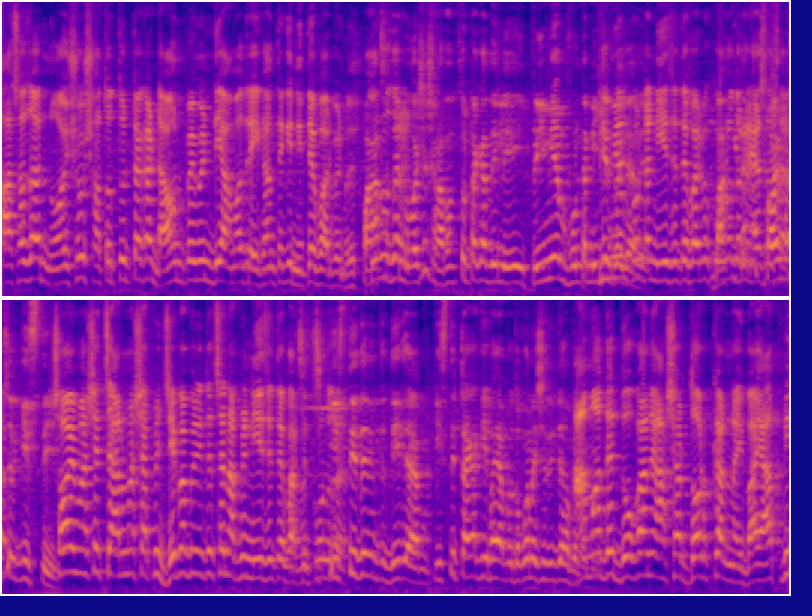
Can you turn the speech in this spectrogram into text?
পাঁচ হাজার নয়শো সাতাত্তর টাকা ডাউন পেমেন্ট দিয়ে আমাদের এখান থেকে নিতে পারবেন। মানে পাঁচ হাজার সাতাত্তর টাকা দিলে এই প্রিমিয়াম ফোনটা প্রিমিয়াম ফোনটা নিয়ে যেতে পারবে কোনো ধরনের ছয় মাসের কিস্তি। ছয় মাসে চার মাসে আপনি যেভাবে নিতে চান আপনি নিয়ে যেতে পারবেন কিস্তিতে দি- কিস্তির টাকা কি ভাই আপনার দোকানে এসে দিতে হবে আমাদের দোকানে আসার দরকার নাই ভাই। আপনি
